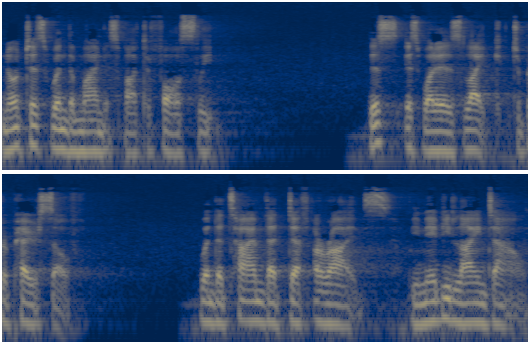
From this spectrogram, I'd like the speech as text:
notice when the mind is about to fall asleep. This is what it is like to prepare yourself when the time that death arrives, we may be lying down,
